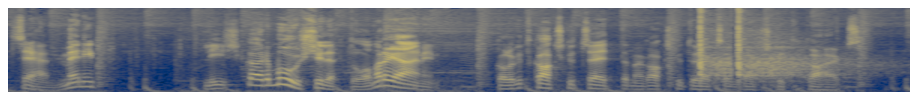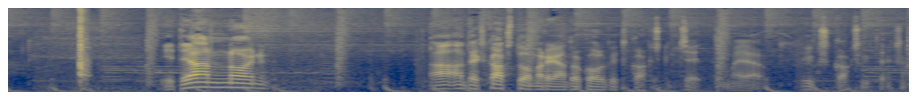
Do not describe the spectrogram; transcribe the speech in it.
Sehän meni Liz Carmouchille tuomariäänin. 30, 27, 29, 28. Itse annoin Ah, anteeksi, kaksi tuomaria antoi 30-27 ja yksi 29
